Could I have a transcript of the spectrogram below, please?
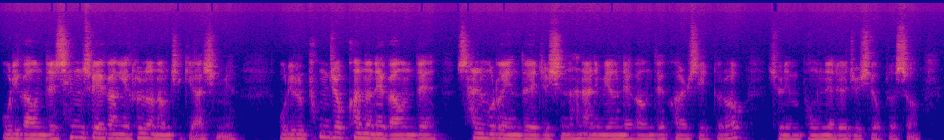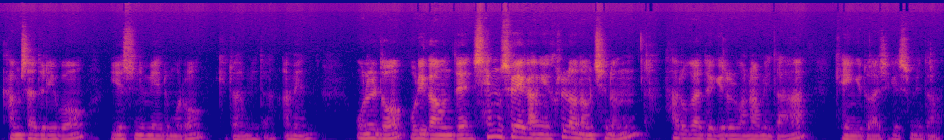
우리 가운데 생수의 강이 흘러넘치게 하시며 우리를 풍족한 은혜 가운데 삶으로 인도해 주신 하나님의 은혜 가운데 거할 수 있도록 주님 복 내려 주시옵소서 감사드리고 예수님의 이름으로 기도합니다. 아멘. 오늘도 우리 가운데 생수의 강이 흘러넘치는 하루가 되기를 원합니다. 개인 기도하시겠습니다.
